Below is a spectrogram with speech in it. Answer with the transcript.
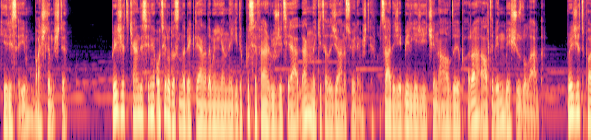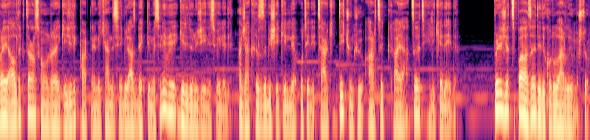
geri sayım başlamıştı. Bridget kendisini otel odasında bekleyen adamın yanına gidip bu sefer ücreti elden nakit alacağını söylemişti. Sadece bir gece için aldığı para 6500 dolardı. Bridget parayı aldıktan sonra gecelik partnerini kendisini biraz beklemesini ve geri döneceğini söyledi. Ancak hızlı bir şekilde oteli terk etti çünkü artık hayatı tehlikedeydi. Bridget bazı dedikodular duymuştu.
